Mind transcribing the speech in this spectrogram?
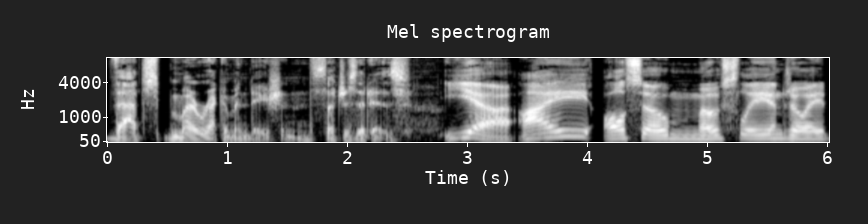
that's my recommendation, such as it is. Yeah, I also mostly enjoyed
